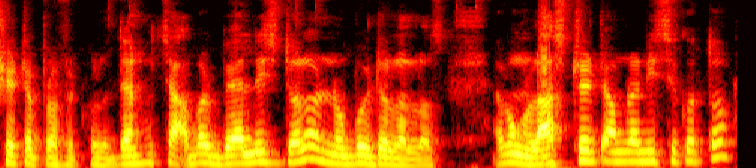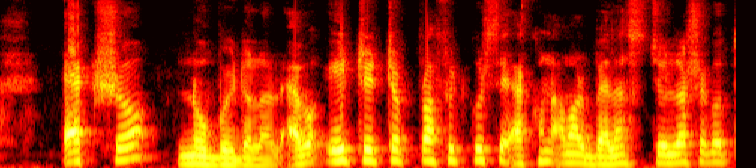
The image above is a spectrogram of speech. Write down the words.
সেটা প্রফিট করল। দেন হচ্ছে আবার বিয়াল্লিশ ডলার নব্বই ডলার লস এবং লাস্ট ট্রেড আমরা নিচ্ছি কত? একশো নব্বই ডলার এবং এই ট্রেডটা প্রফিট করছে, এখন আমার ব্যালেন্স চলে আসে কত?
